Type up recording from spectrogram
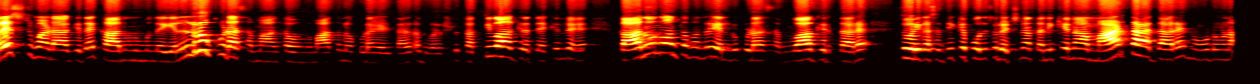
ಅರೆಸ್ಟ್ ಮಾಡಾಗಿದೆ ಕಾನೂನು ಮುಂದೆ ಎಲ್ಲರೂ ಕೂಡ ಸಮ ಅಂತ ಒಂದು ಮಾತನ್ನು ಕೂಡ ಹೇಳ್ತಾ ಇದ್ರು. ಅದು ಬಹಳಷ್ಟು ಸತ್ಯವಾಗಿರುತ್ತೆ. ಯಾಕೆಂದ್ರೆ ಕಾನೂನು ಅಂತ ಬಂದ್ರೆ ಎಲ್ಲರೂ ಕೂಡ ಸಮವಾಗಿರ್ತಾರೆ. ಸೊ ಈಗ ಸದ್ಯಕ್ಕೆ ಪೊಲೀಸರು ಹೆಚ್ಚಿನ ತನಿಖೆನ ಮಾಡ್ತಾ ಇದ್ದಾರೆ. ನೋಡೋಣ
